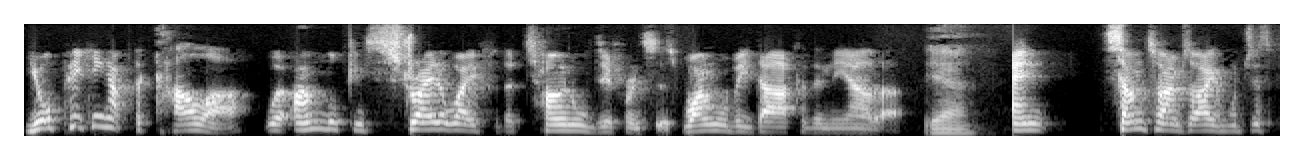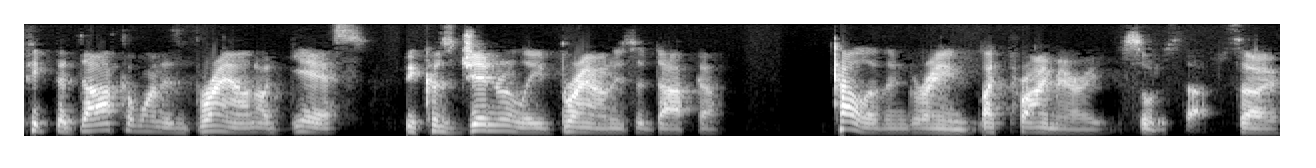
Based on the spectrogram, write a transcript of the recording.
you're picking up the color where I'm looking straight away for the tonal differences. One will be darker than the other. Yeah, And sometimes I would just pick the darker one as brown, I'd guess, because generally brown is a darker color than green, like primary sort of stuff. So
